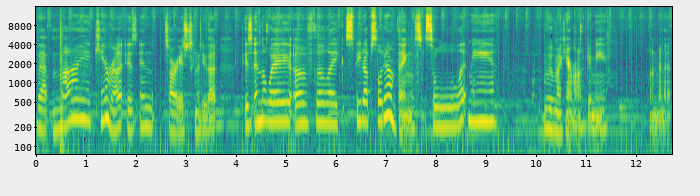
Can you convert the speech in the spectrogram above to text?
that my camera is in, sorry, it's just gonna do that, is in the way of the like speed up, slow down things. So let me move my camera. Give me one minute.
